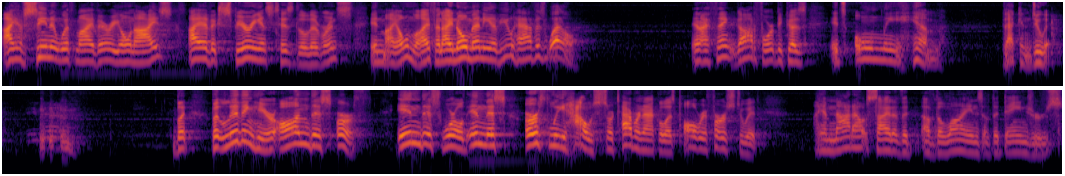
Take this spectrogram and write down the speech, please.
I have seen it with my very own eyes. I have experienced his deliverance in my own life, and I know many of you have as well. And I thank God for it because it's only him that can do it. but, but living here on this earth, in this world, in this earthly house or tabernacle, as Paul refers to it, I am not outside of the, of the lines of the dangers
